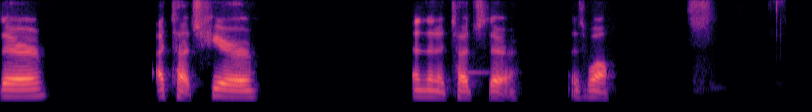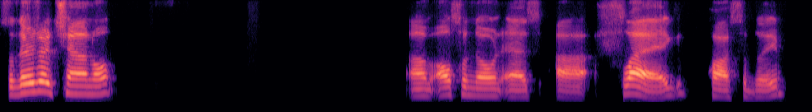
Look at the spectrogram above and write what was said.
there, a touch here, and then a touch there as well. So there's our channel. Um, also known as uh flag, possibly.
